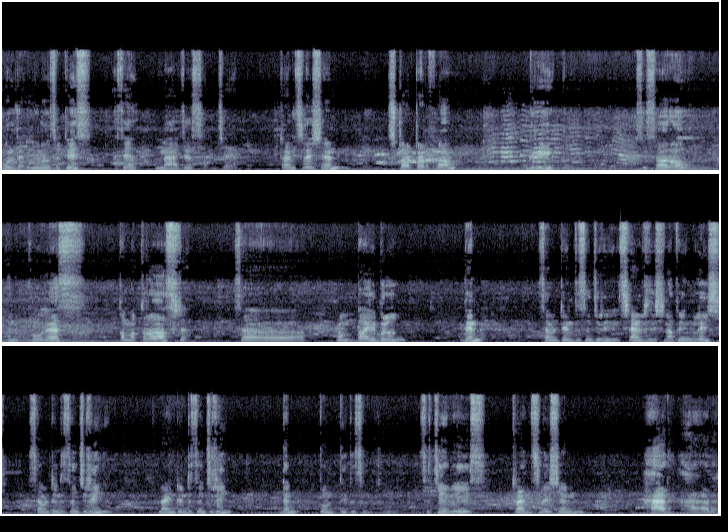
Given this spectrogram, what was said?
all the universities as a major subject. Translation started from Greek, Cicero and Horace, come across from Bible, then 17th century translation of English, 17th century, 19th century, then 20th century. Such a ways translation had had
